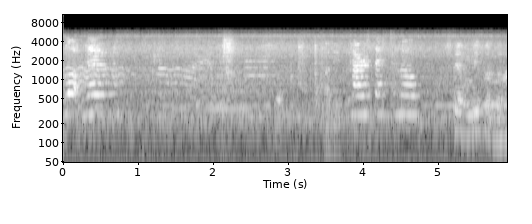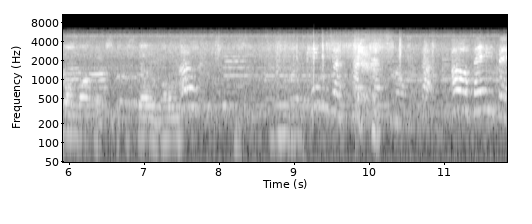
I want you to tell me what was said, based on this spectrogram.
Block nose. Paracetamol. Stephen, this was the bomb bomb. Oh. Kindred paracetamol. That, oh, baby.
